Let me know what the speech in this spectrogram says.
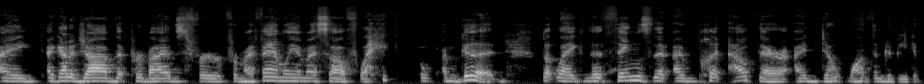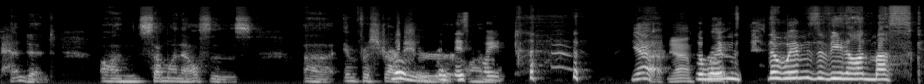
I I got a job that provides for for my family and myself. Like I'm good, but like the things that I put out there, I don't want them to be dependent on someone else's uh infrastructure. at this on- point. Yeah, Yeah. The Right. whims, the whims of Elon Musk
